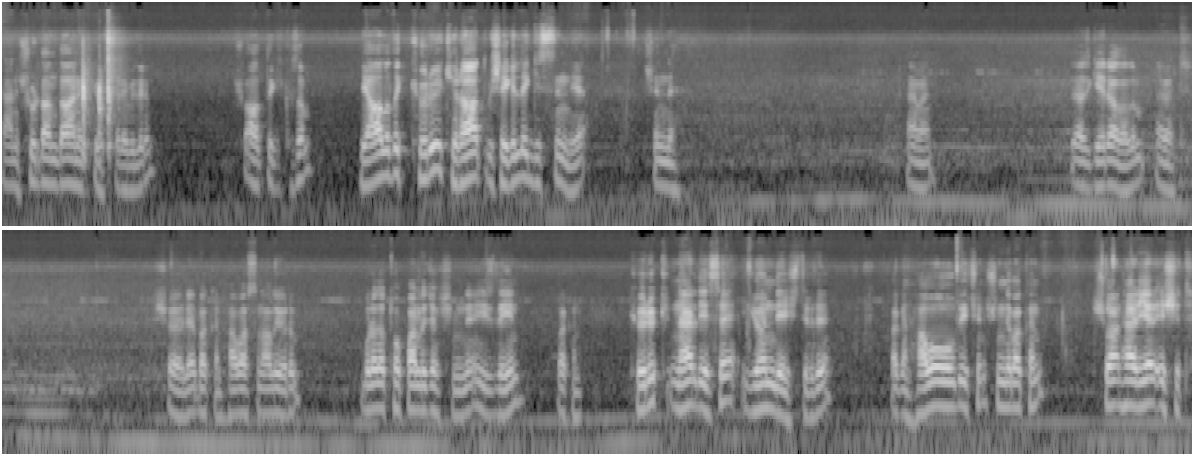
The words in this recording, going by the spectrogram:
Yani şuradan daha net gösterebilirim. Şu alttaki kısım yağladık körüğü ki rahat bir şekilde gitsin diye. Şimdi hemen biraz geri alalım. Evet. Şöyle bakın havasını alıyorum. Burada toparlayacak şimdi. izleyin. Bakın körük neredeyse yön değiştirdi. Bakın hava olduğu için şimdi bakın şu an her yer eşit.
